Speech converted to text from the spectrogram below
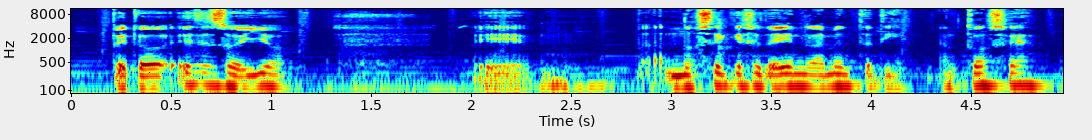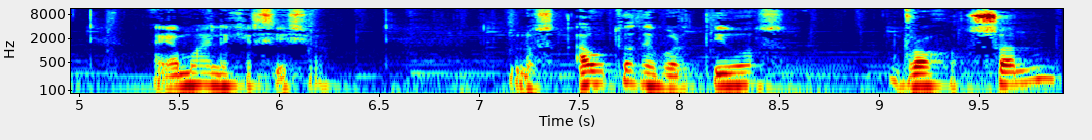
pero ese soy yo. Eh, no sé qué se te viene a la mente a ti. Entonces, hagamos el ejercicio. Los autos deportivos rojos son,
